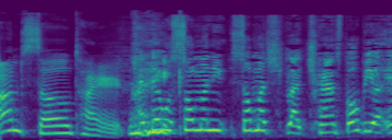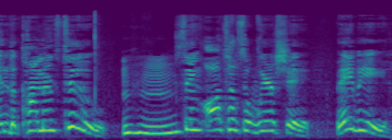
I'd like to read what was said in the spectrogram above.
I'm so tired. And there was so many, so much like transphobia in the comments too. Mm-hmm. All types of weird shit. Baby,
